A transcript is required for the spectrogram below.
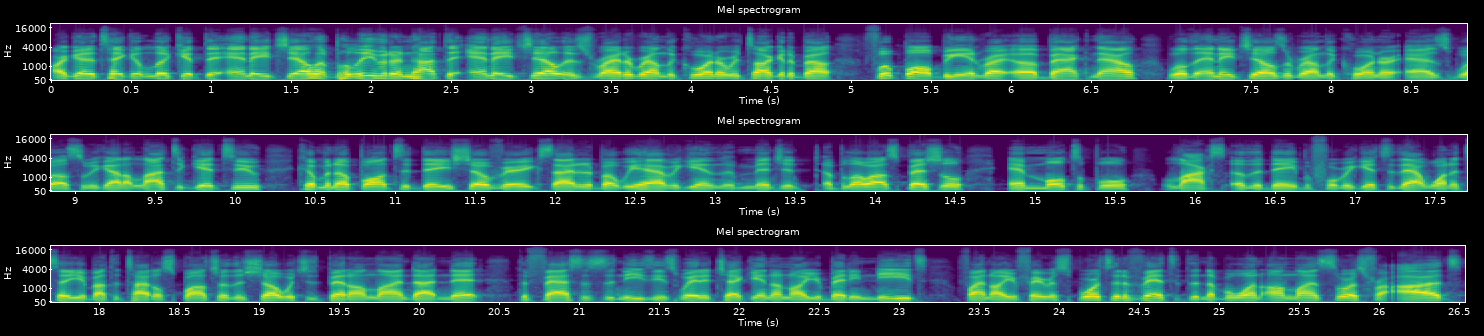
are going to take a look at the NHL, and believe it or not, the NHL is right around the corner. We're talking about football being right uh, back now. Well, the NHL is around the corner as well. So we got a lot to get to coming up on today's show. Very excited about. We have again mentioned a blowout special and multiple locks of the day. Before we get to that, I want to tell you about the title sponsor of the show, which is BetOnline.net, the fastest and easiest way to check in on all your betting needs. Find all your favorite sports and events at the number one online source for odds,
